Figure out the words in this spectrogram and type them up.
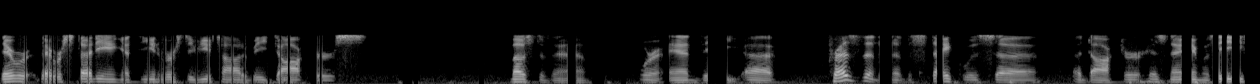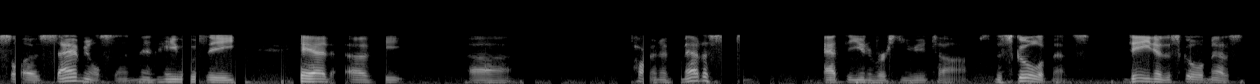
They were they were studying at the University of Utah to be doctors. Most of them were, and the uh, president of the stake was uh, a doctor. His name was Cecil O. Samuelson, and he was the head of the uh, Department of Medicine at the University of Utah, the School of Medicine, Dean of the School of Medicine.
